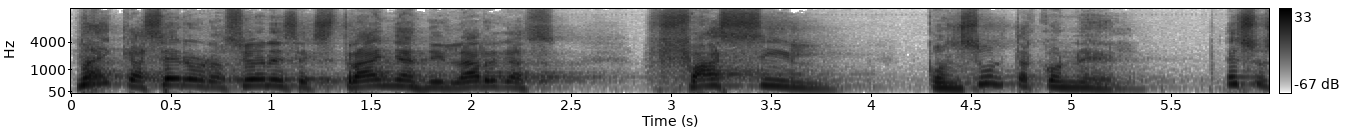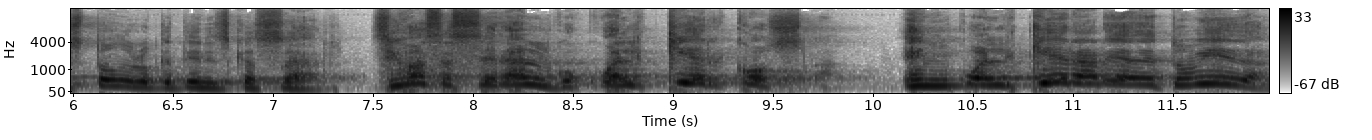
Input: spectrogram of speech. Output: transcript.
no hay que hacer oraciones extrañas ni largas. Fácil, consulta con Él. Eso es todo lo que tienes que hacer. Si vas a hacer algo, cualquier cosa, en cualquier área de tu vida,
